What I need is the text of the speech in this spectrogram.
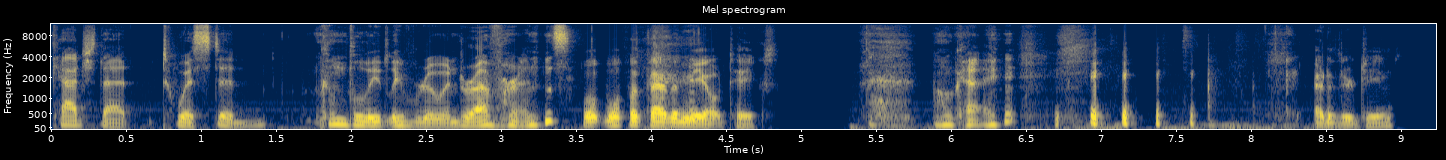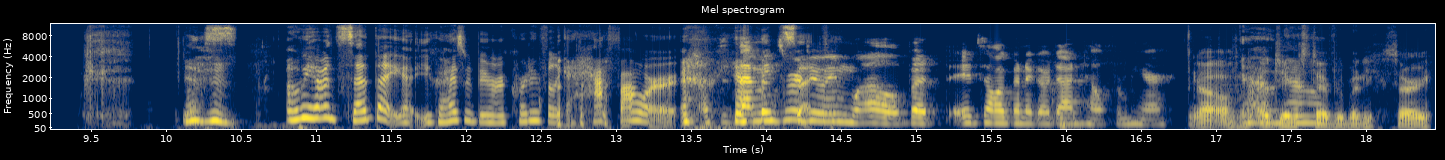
catch that twisted, completely ruined reference. We'll we'll put that in the outtakes. Okay. Editor James. Yes. oh, we haven't said that yet. You guys, we've been recording for like a half hour. That means we're doing well, but it's all going to go downhill from here. Uh-oh, I Oh, jinxed no. everybody. Sorry.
